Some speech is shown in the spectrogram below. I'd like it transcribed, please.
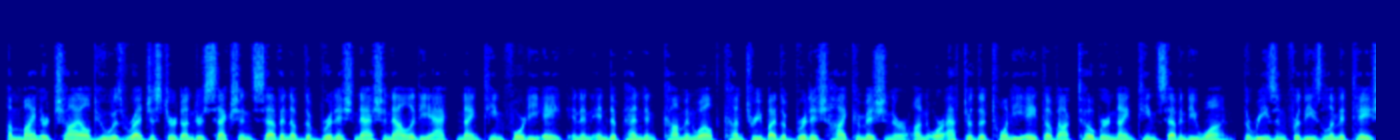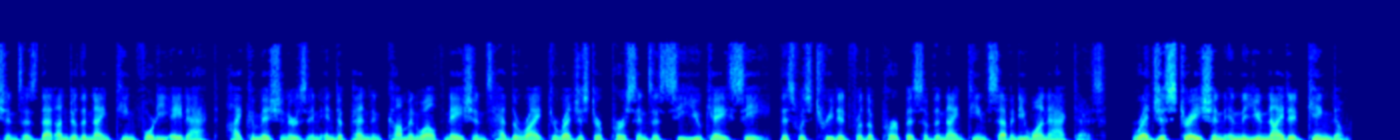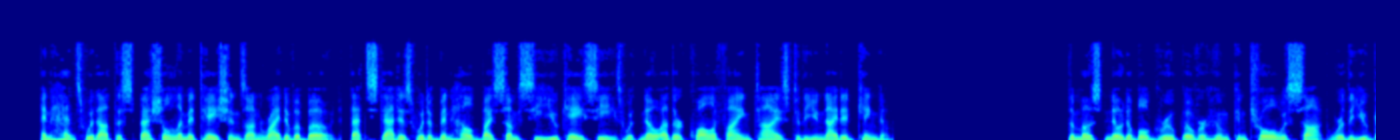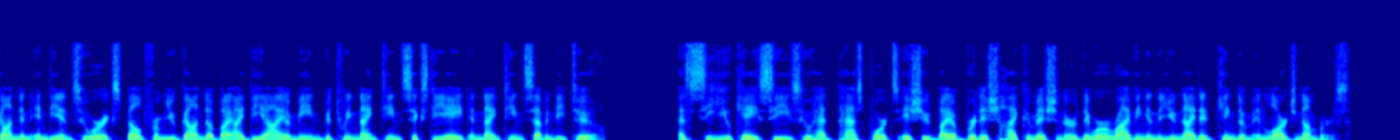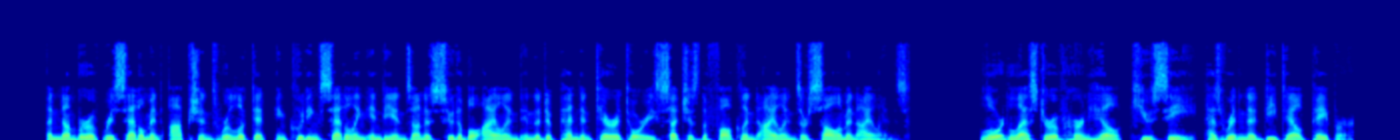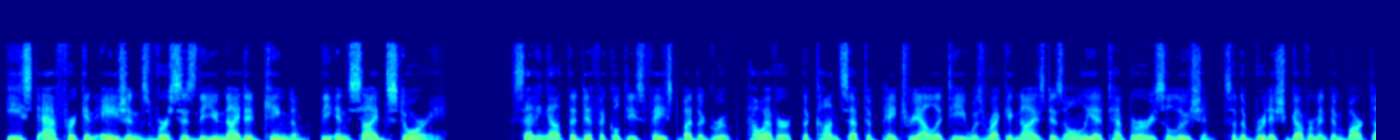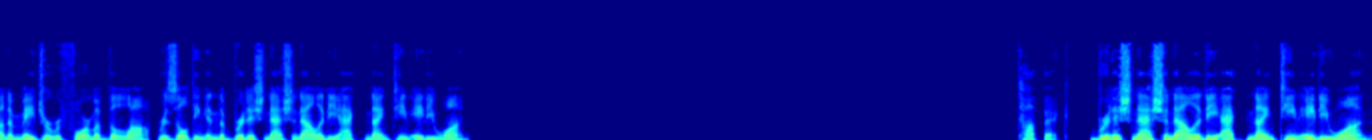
A minor child who was registered under Section 7 of the British Nationality Act 1948 in an independent Commonwealth country by the British High Commissioner on or after 28 October 1971. The reason for these limitations is that under the 1948 Act, High Commissioners in independent Commonwealth nations had the right to register persons as CUKC, this was treated for the purpose of the 1971 Act as "...registration in the United Kingdom." And hence without the special limitations on right of abode, that status would have been held by some CUKCs with no other qualifying ties to the United Kingdom. The most notable group over whom control was sought were the Ugandan Indians who were expelled from Uganda by Idi Amin between 1968 and 1972. As CUKCs who had passports issued by a British High Commissioner they were arriving in the United Kingdom in large numbers. A number of resettlement options were looked at, including settling Indians on a suitable island in the dependent territories such as the Falkland Islands or Solomon Islands. Lord Lester of Herne Hill, QC, has written a detailed paper, "'East African Asians versus the United Kingdom, The Inside Story' Setting out the difficulties faced by the group, however, the concept of patriality was recognised as only a temporary solution, so the British government embarked on a major reform of the law, resulting in the British Nationality Act 1981. British Nationality Act 1981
